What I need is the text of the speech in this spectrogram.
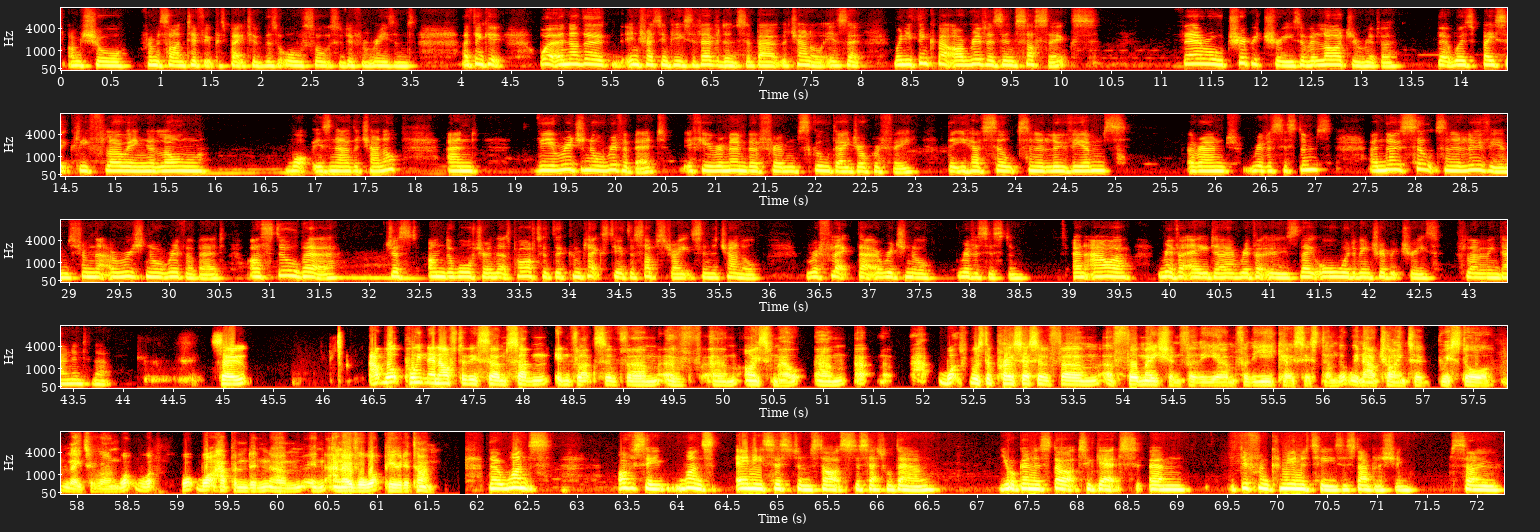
I'm sure from a scientific perspective, there's all sorts of different reasons. I think it, well, another interesting piece of evidence about the channel is that when you think about our rivers in Sussex, they're all tributaries of a larger river that was basically flowing along what is now the channel. And the original riverbed, if you remember from school day geography, that you have silts and alluviums around river systems. And those silts and alluviums from that original riverbed are still there, just underwater. And that's part of the complexity of the substrates in the channel, reflect that original river system. And our River Adur, River Ouse, they all would have been tributaries flowing down into that. So, at what point then, after this um, sudden influx of um, of um, ice melt, um, uh, what was the process of, um, of formation for the um, for the ecosystem that we're now trying to restore later on? What what what, what happened in in and over what period of time? That once, obviously, once any system starts to settle down, you're going to start to get um, different communities establishing. So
